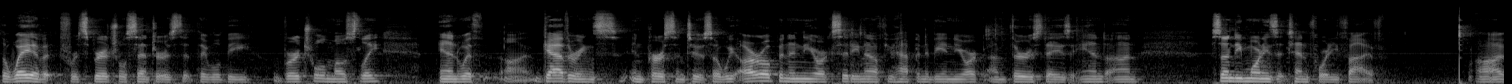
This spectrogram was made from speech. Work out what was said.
the way of it for spiritual centers, that they will be virtual mostly and with uh, gatherings in person too. So we are open in New York City now if you happen to be in New York on Thursdays and on Sunday mornings at 1045. Uh,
